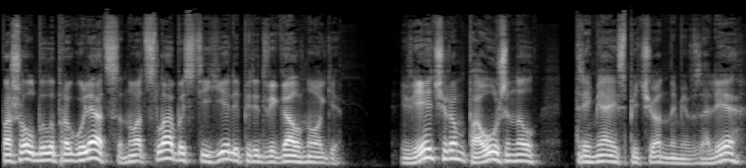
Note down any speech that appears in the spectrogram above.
Пошел было прогуляться, но от слабости еле передвигал ноги. Вечером поужинал тремя испеченными в зале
